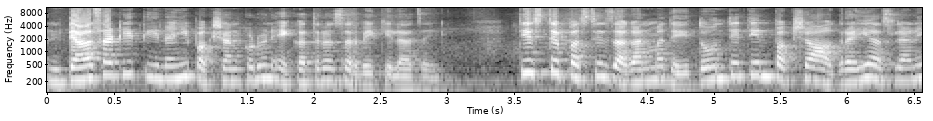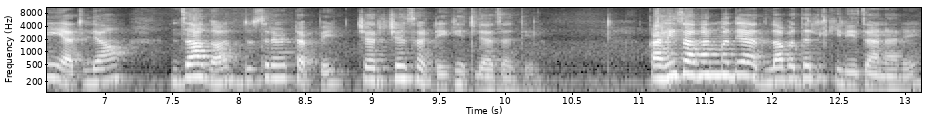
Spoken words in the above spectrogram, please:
आणि त्यासाठी तीनही पक्षांकडून एकत्र सर्वे केला जाईल. तीस ते पस्तीस जागांमध्ये दोन ते तीन पक्ष आग्रही असल्याने यातल्या जागा दुसऱ्या टप्प्यात चर्चेसाठी घेतल्या जातील. काही जागांमध्ये अदलाबदल केली जाणार आहे.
